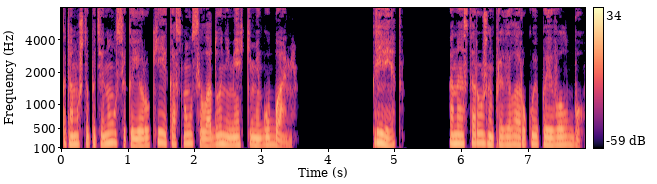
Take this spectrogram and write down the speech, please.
потому что потянулся к ее руке и коснулся ладони мягкими губами. «Привет», она осторожно провела рукой по его лбу,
